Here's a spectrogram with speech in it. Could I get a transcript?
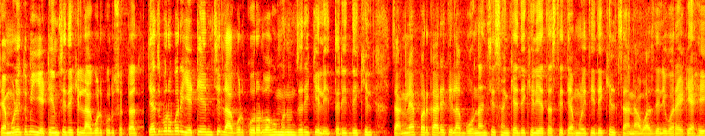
त्यामुळे तुम्ही ए टी एमची देखील लागवड करू शकतात. त्याचबरोबर ए टी एमची लागवड कोरडवाहू म्हणून जरी केली तरी देखील चांगल्या प्रकारे तिला बोंडांची संख्या देखील येत असते. त्यामुळे ती देखील चाना वाजलेली व्हरायटी आहे.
